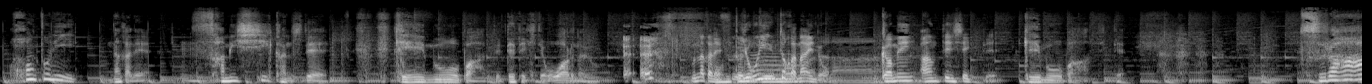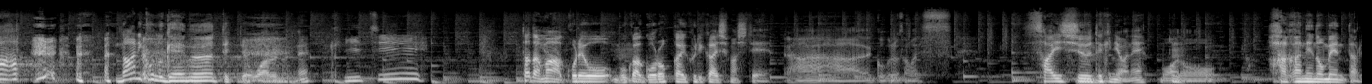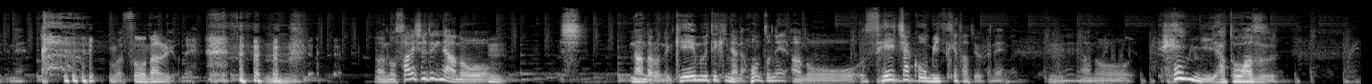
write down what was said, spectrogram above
本当になんかね、うん。寂しい感じでゲームオーバーって出てきて終わるのよ。も うなんかね、余韻とかないの。画面暗転していって、ゲームオーバーって言って。つらー何このゲームって言って終わるのよね。きちただまあこれを僕は5、6回繰り返しまして、ああ、ご苦労様です。最終的にはね、もうあの、鋼のメンタルでね、まあそうなるよね。うん。あの、最終的にはあの、うんしなんだろうね、ゲーム的にはね、本当ね、あの、静着を見つけたというかね、うん。あの、変に雇わず、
